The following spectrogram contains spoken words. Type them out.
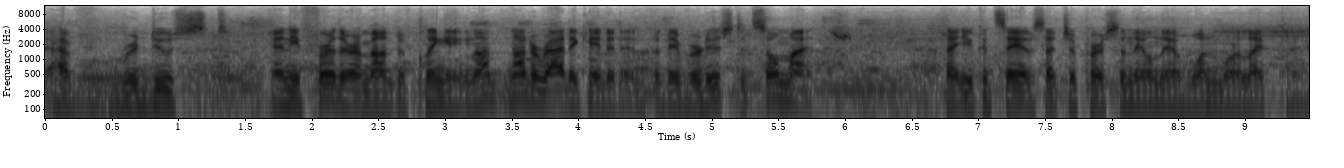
have reduced any further amount of clinging, not, not eradicated it, but they've reduced it so much that you could say of such a person they only have one more lifetime.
